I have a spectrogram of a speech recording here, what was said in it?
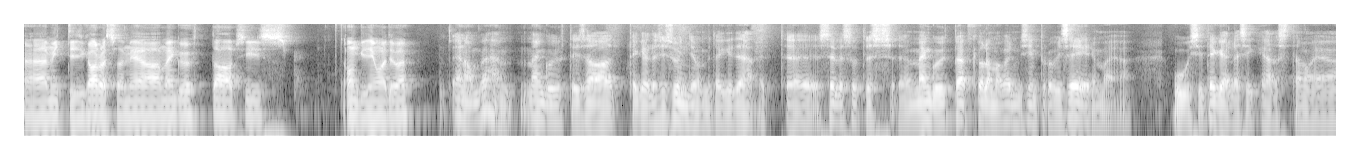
äh,, mitte isegi arvestama ja mängujuht tahab, siis ongi niimoodi või? enam-vähem, mängujuht ei saa tegelasi sundima midagi teha, et eh, selles suhtes mängujuht peabki olema valmis improviseerima ja uusi tegelasi kehastama ja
